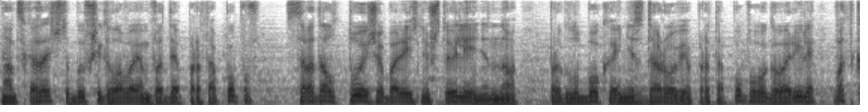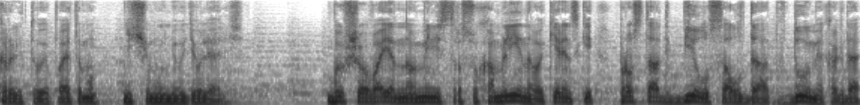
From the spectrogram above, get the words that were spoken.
Надо сказать, что бывший глава МВД Протопопов страдал той же болезнью, что и Ленин, но про глубокое нездоровье Протопопова говорили в открытую, поэтому ничему не удивлялись бывшего военного министра Сухомлинова Керенский просто отбил у солдат в Думе, когда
